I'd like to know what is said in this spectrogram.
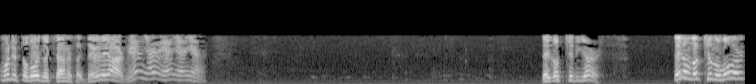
I wonder if the Lord looks down and says, There they are. Yeah, yeah, yeah, yeah, yeah. They look to the earth. They don't look to the Lord.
